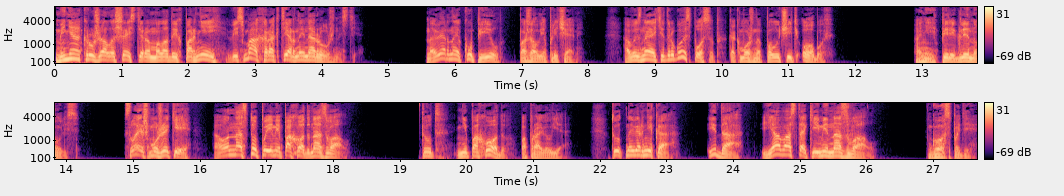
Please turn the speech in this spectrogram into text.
Меня окружало шестеро молодых парней весьма характерной наружности. «Наверное, купил», — пожал я плечами. «А вы знаете другой способ, как можно получить обувь?» Они переглянулись. «Слышь, мужики, а он нас тупыми, походу, назвал!» «Тут не походу», — поправил я. «Тут наверняка. И да, я вас такими назвал». «Господи,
